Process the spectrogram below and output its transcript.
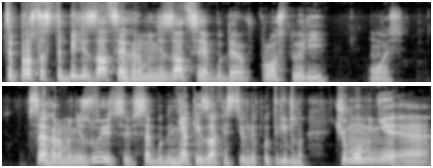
Це просто стабілізація, гармонізація буде в просторі. Ось. Все гармонізується і все буде, ніяких захистів не потрібно. Чому мені е,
